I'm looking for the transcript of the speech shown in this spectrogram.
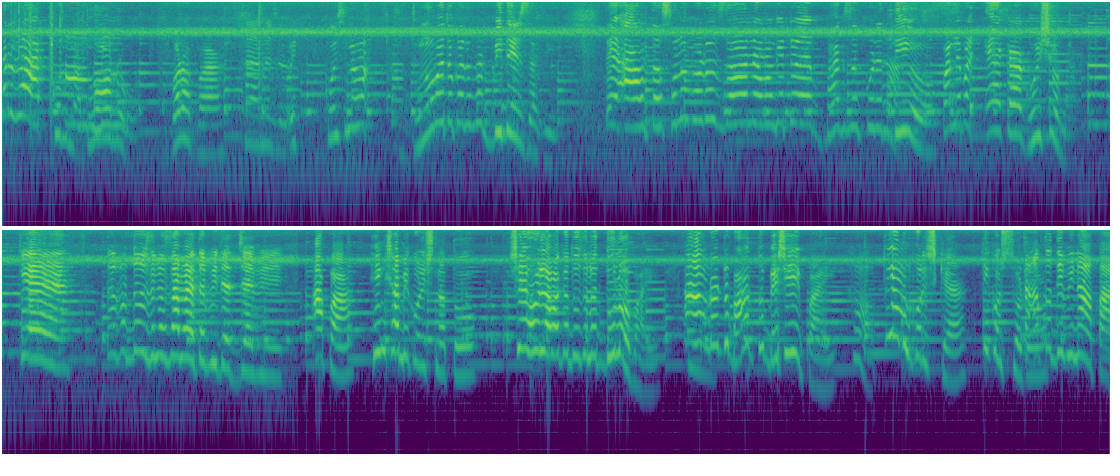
আরে রাগ করো না ধরো। বড় আপা হ্যাঁ আমি ওই কইছিলাম দুলোভাই তো কথা বিদেশ যাবি। তাই আলতা সোনা বড় জান আমাকে একটু ভাগ ভাগ করে দিও। পারলে এবার একা ঘইসো না। কে? তোর দুজনে জামাইতে বিদেশ যাবি। আপা হিংসামি করিস না তো। সে হইল আমাকে দুজনের দুলো ভাই আমরা একটু ভাগ তো বেশিই পাই। তুই এমন করিস কে? কি করছিস ছোট তা তো দিবি না আপা।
